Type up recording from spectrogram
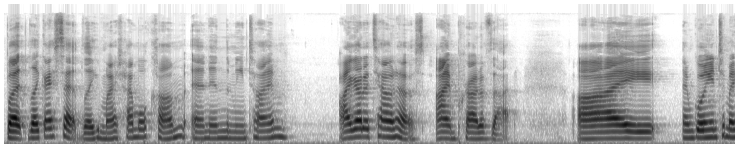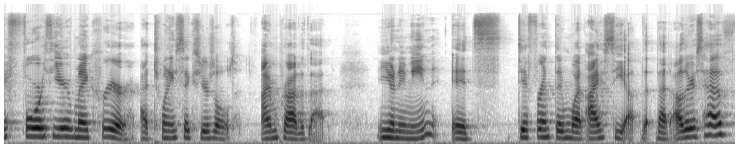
But like I said, like my time will come. And in the meantime, I got a townhouse. I'm proud of that. I am going into my fourth year of my career at 26 years old. I'm proud of that. You know what I mean? It's different than what I see that, that others have,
